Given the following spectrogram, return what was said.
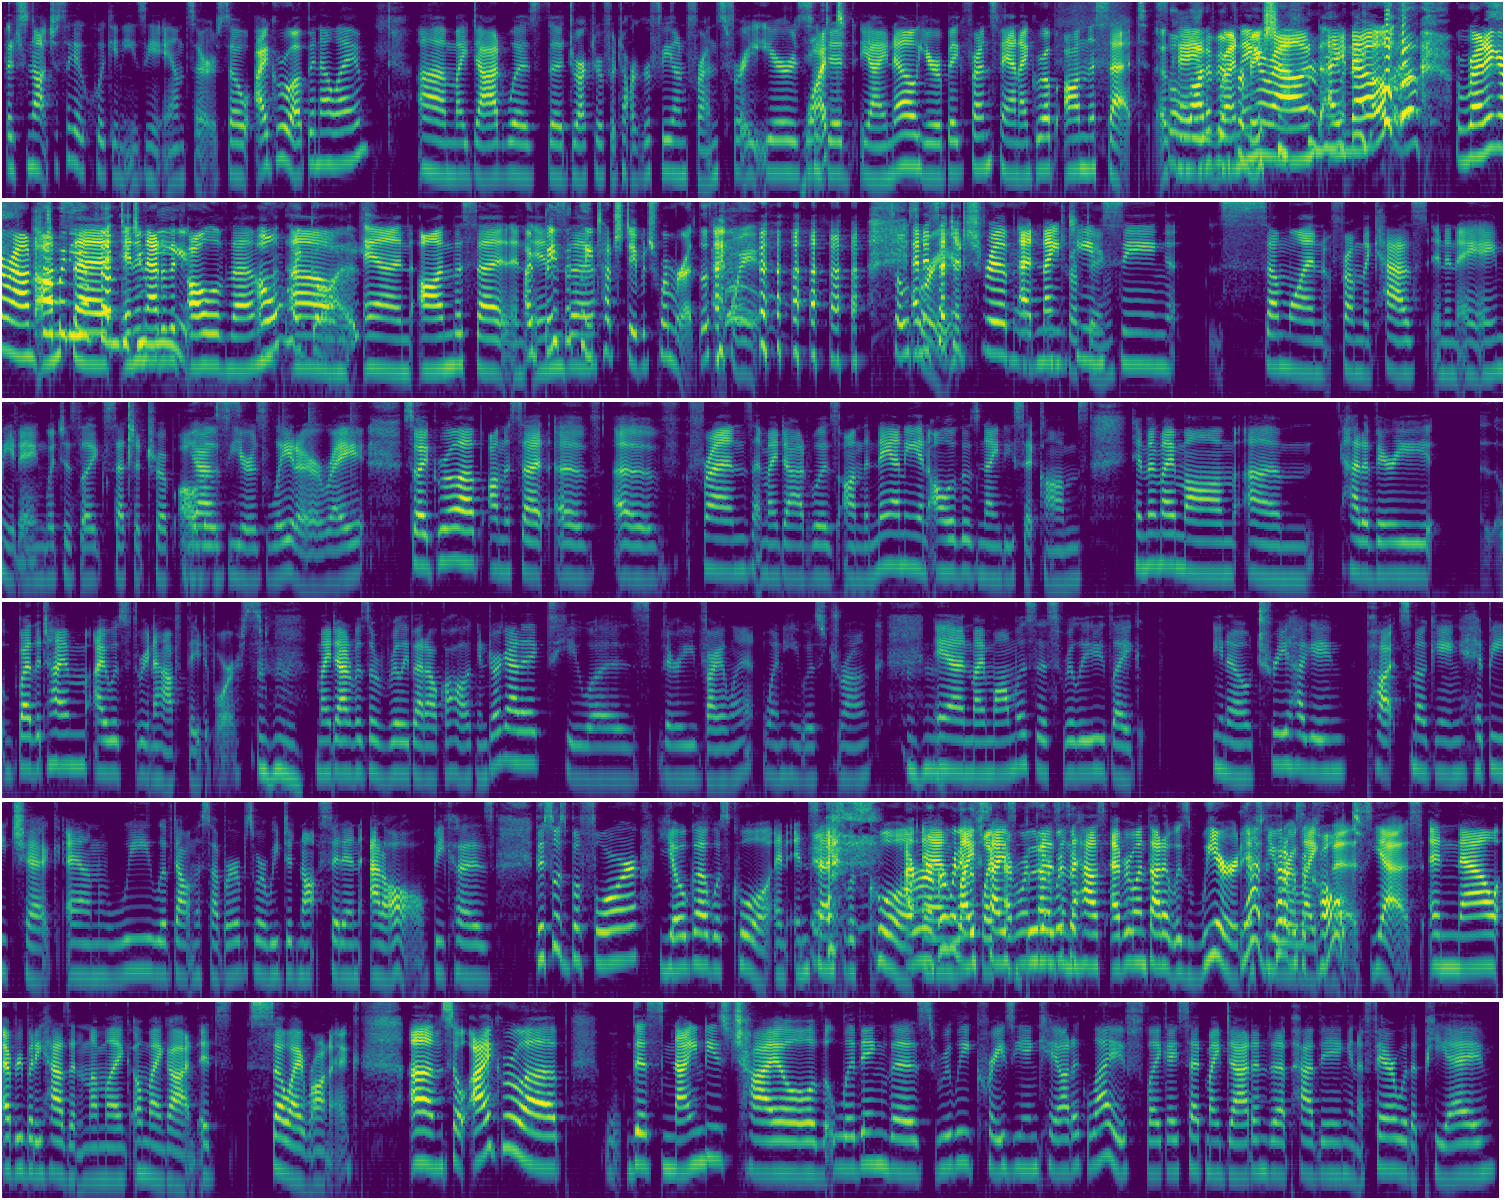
it's not just like a quick and easy answer. So I grew up in LA. Um, my dad was the director of photography on Friends for eight years. What? He did. Yeah, I know you're a big Friends fan. I grew up on the set. Okay. A lot of running information around. I know, running around How on many of set, them did in you and out of the, all of them. Oh my um, gosh. And on the set, and i've basically the, touched david schwimmer at this point so sorry and it's such a trip Yeah, at 19 interrupting. seeing someone from the cast in an AA meeting, which is like such a trip all Yes. those years later, right? So I grew up on the set of of Friends, and my dad was on The Nanny and all of those 90s sitcoms. Him and my mom um, had a very by the time I was three and a half, they divorced. My dad was a really bad alcoholic and drug addict. He was very violent when he was drunk. And my mom was this really like, you know, tree hugging, pot smoking, hippie chick. And we lived out in the suburbs where we did not fit in at all because this was before yoga was cool and incense was cool. I remember and when it was, like, life-size everyone thought it Buddhas in the house. Everyone thought it was weird Yeah, if you were a like cult. this. Yes. And now everybody has it. And I'm like, oh my God, it's so ironic. Um, so I grew up this 90s child living this really crazy and chaotic life. Like I said, my dad ended up having an affair with a PA.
